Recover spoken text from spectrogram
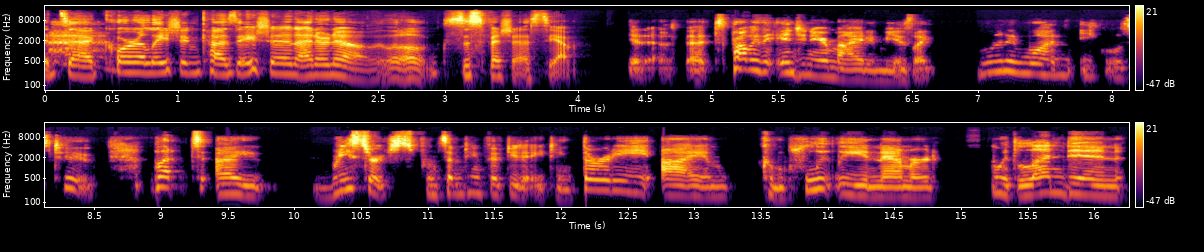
it's a correlation, causation. I don't know, a little suspicious. Yeah, you know, that's probably the engineer mind in me is like one and one equals two. But I researched from 1750 to 1830. I am completely enamored with London,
